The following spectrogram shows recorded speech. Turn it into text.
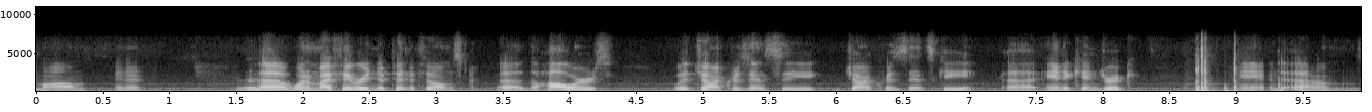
mom in it. Mhm. Uh, one of my favorite independent films, uh, The Hollars, with John Krasinski, John Krasinski, uh, Anna Kendrick, and um,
